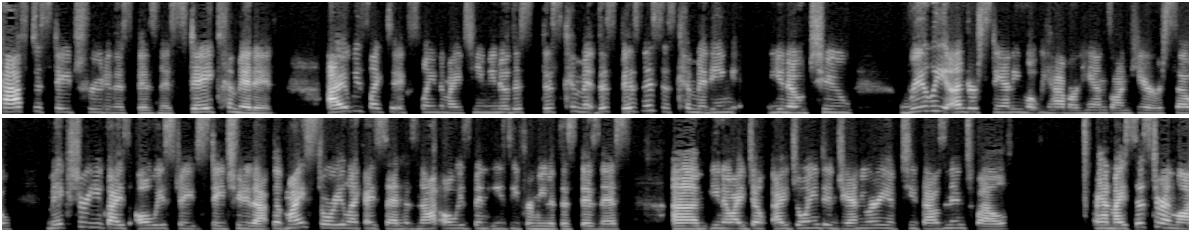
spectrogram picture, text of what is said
have to stay true to this business. Stay committed. I always like to explain to my team, you know, this this commit this business is committing, you know, to really understanding what we have our hands on here. So make sure you guys always stay stay true to that. But my story, like I said, has not always been easy for me with this business. Um, you know, I, don't I joined in January of 2012, and my sister in law,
